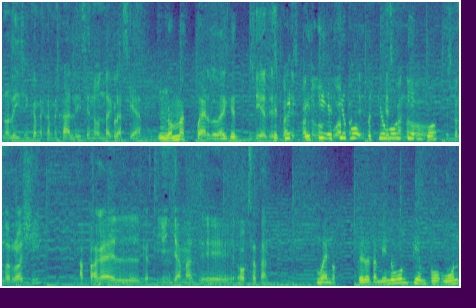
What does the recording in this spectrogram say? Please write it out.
no le dicen Kamehameha, le dicen onda glaciar. no me acuerdo. Hay que, Sí, es, es Es cua- que- es cuando es que- es Goku que apa- hubo- es- es que hubo es un cuando, tiempo- es cuando Roshi apaga el castillo en llamas de Oxatan. bueno, pero también hubo un tiempo, un,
